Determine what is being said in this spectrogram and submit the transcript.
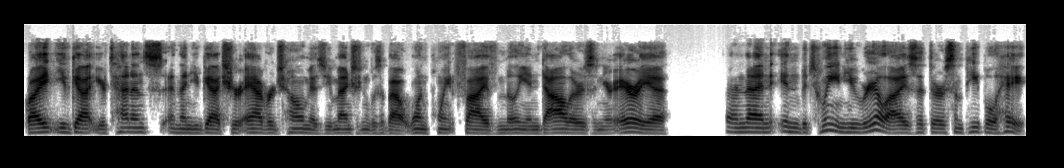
right? You've got your tenants, and then you've got your average home, as you mentioned, was about 1.5 million dollars in your area, and then in between, you realize that there are some people. Hey,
